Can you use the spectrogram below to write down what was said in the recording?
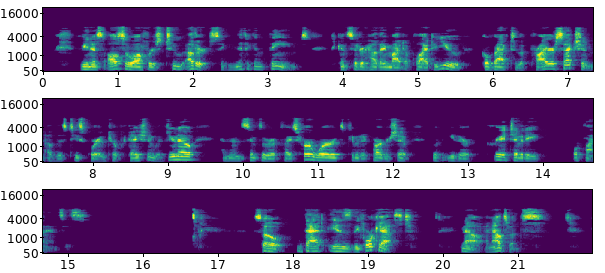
Venus also offers two other significant themes. To consider how they might apply to you, go back to the prior section of this T-square interpretation with Juno, and then simply replace her words, committed partnership, with either creativity or finances. So that is the forecast. Now, announcements.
